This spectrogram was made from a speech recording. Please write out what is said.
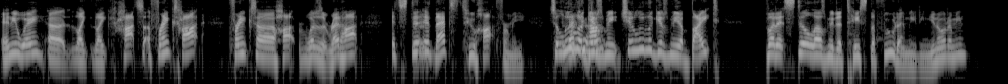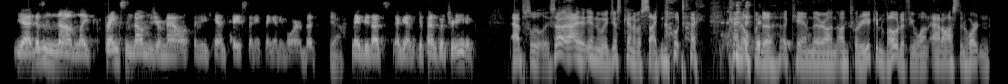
anyway. Uh, like like hot s- Frank's hot, Frank's uh hot. What is it? Red hot. It's still Mhm. it, that's too hot for me. Cholula gives hot? me Cholula gives me a bite, but it still allows me to taste the food I'm eating. You know what I mean? Yeah, it doesn't numb. Like Frank's numbs your mouth and you can't taste anything anymore. But Yeah. maybe that's again depends what you're eating. Absolutely. So, I, anyway, just kind of a side note. I kind of opened a, a can there on, on Twitter. You can vote if you want at Austin Horton.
